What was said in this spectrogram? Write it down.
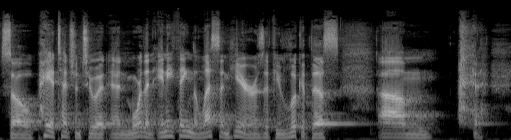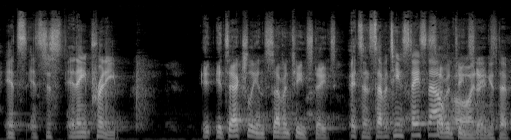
So pay attention to it. And more than anything, the lesson here is if you look at this, um, it's it's just it ain't pretty. It, it's actually in 17 states. It's in 17 states now. 17 oh, states. I didn't get that.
